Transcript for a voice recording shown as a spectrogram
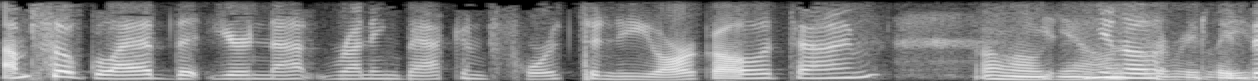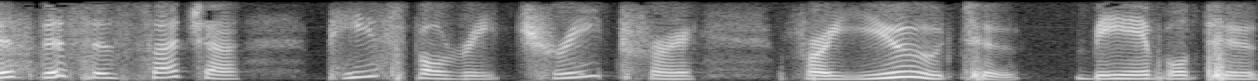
I'm so glad that you're not running back and forth to New York all the time. Oh yeah, you know, it's a relief. this this is such a peaceful retreat for for you to be able to.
